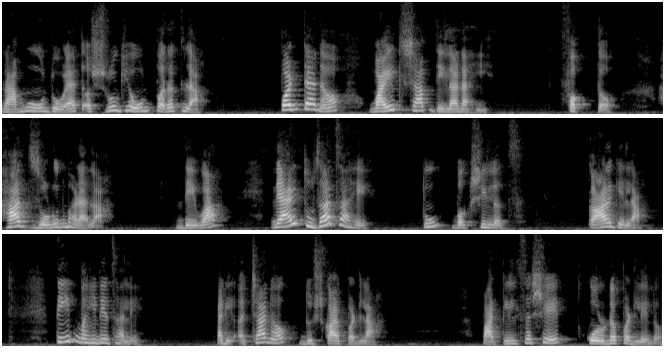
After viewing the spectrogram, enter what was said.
रामू डोळ्यात अश्रू घेऊन परतला. पण त्यानं वाईट शाप दिला नाही. फक्त हात जोडून म्हणाला देवा न्याय तुझाच आहे. तू बघशीलच काळ गेला. तीन महिने झाले आणि अचानक दुष्काळ पडला. पाटीलचं शेत कोरडं पडलेलं.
